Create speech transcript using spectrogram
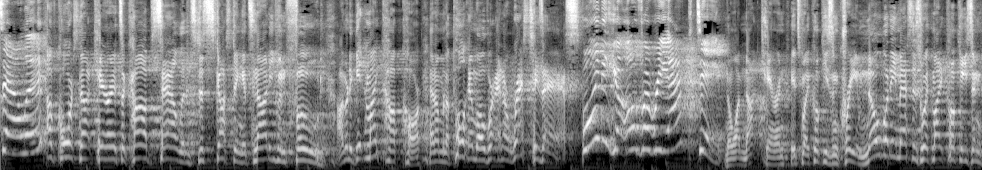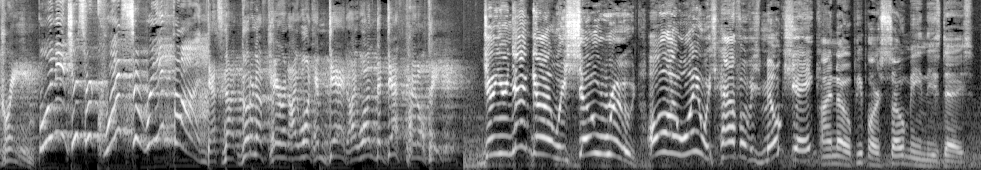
salad. Of course not, Karen. It's a Cobb salad. It's disgusting. It's not even food. I'm gonna get in my cop car and I'm gonna pull him over and arrest his ass. Boydie, you're overreacting. No, I'm not, Karen. It's my cookies and cream. Nobody messes with my cookies and cream. Boydie, just request a refund. That's not good enough, Karen. I want him dead. I want the death penalty. Junior, that guy was so rude. All I wanted was half of his milkshake. I know, people are so mean these days.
